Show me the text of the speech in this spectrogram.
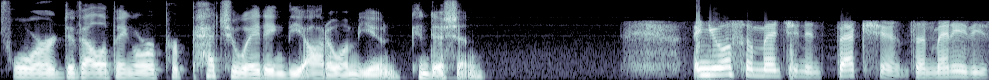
for developing or perpetuating the autoimmune condition. And you also mentioned infections, and many of these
